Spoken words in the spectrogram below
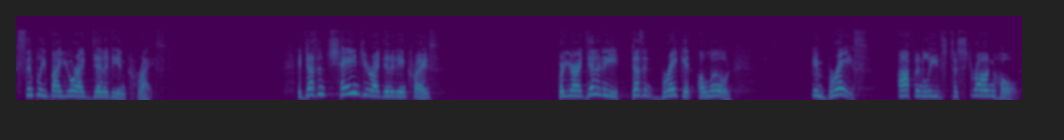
simply by your identity in Christ. It doesn't change your identity in Christ, but your identity doesn't break it alone. Embrace often leads to stronghold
